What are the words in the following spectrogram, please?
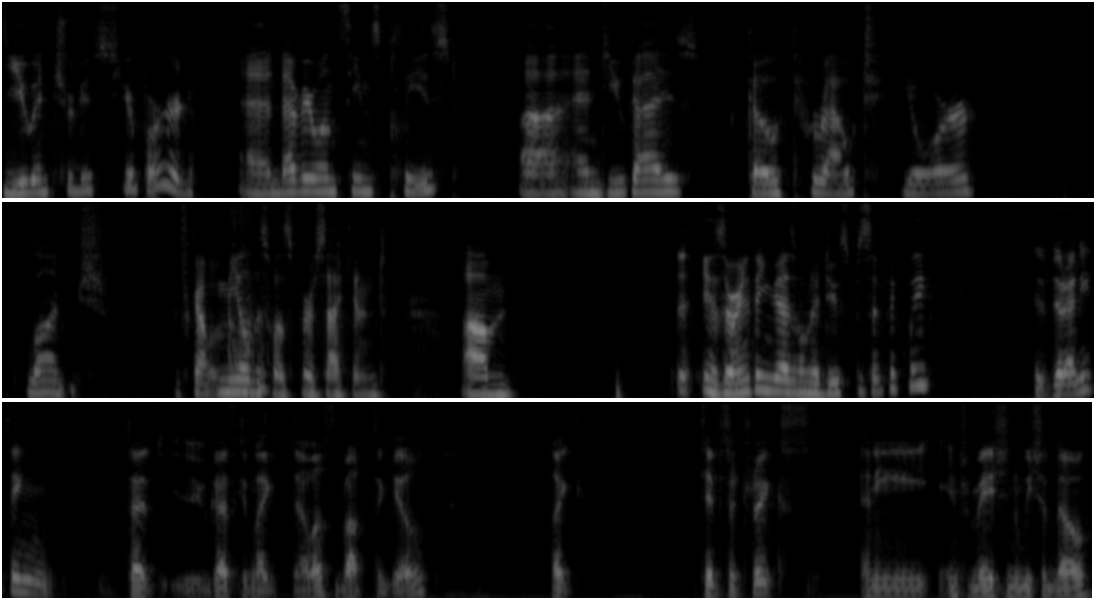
You introduce your bird, and everyone seems pleased. Uh, and you guys go throughout your lunch. I forgot what meal this was for a second. Um, is there anything you guys want to do specifically? Is there anything that you guys can like tell us about the guild? Like tips or tricks? Any information we should know?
